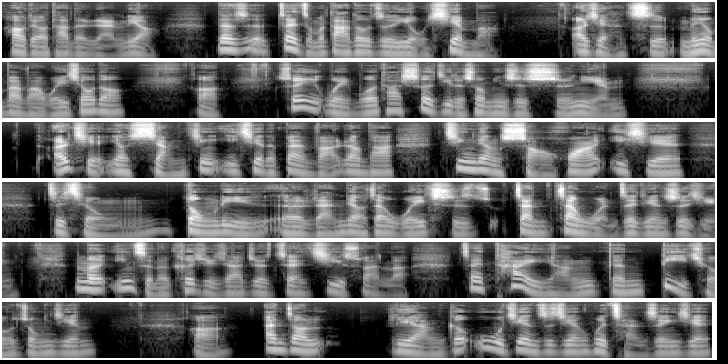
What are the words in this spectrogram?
耗掉它的燃料。但是再怎么大都是有限嘛。而且是没有办法维修的哦，啊，所以韦伯它设计的寿命是十年，而且要想尽一切的办法，让它尽量少花一些这种动力呃燃料，在维持站站稳这件事情。那么因此呢，科学家就在计算了，在太阳跟地球中间啊，按照两个物件之间会产生一些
